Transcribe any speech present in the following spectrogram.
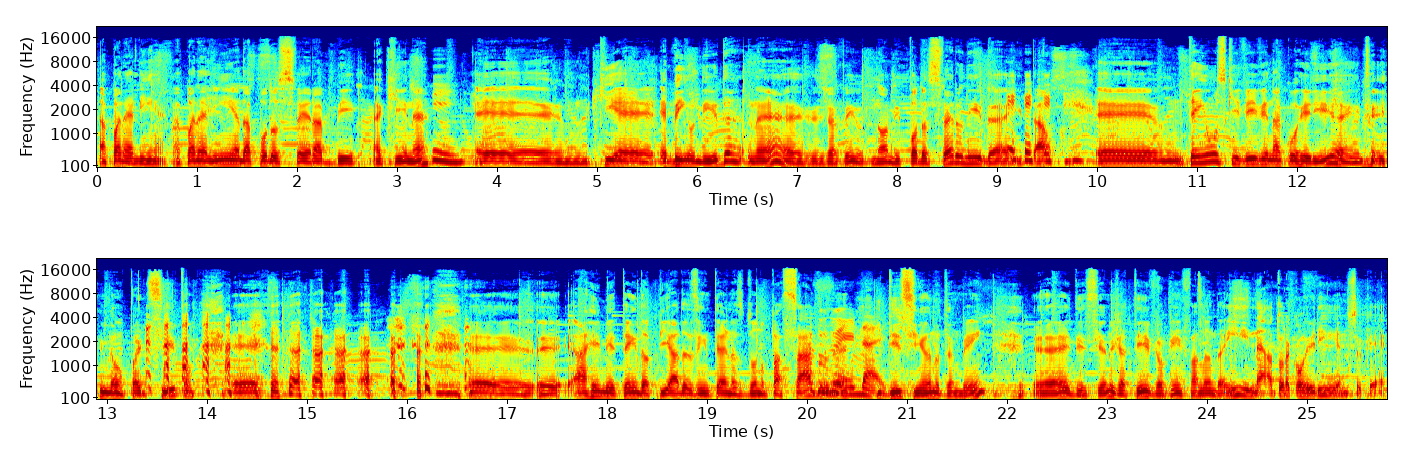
a panelinha. A panelinha da Podosfera B aqui, né? Sim. É, que é, é bem unida, né? Já vem o nome Podosfera Unida e tal. É, tem uns que vivem na correria e, não participam. É, é, é, arremetendo a piadas internas do ano passado, né? Verdade. E desse ano também. É, desse ano já teve alguém falando aí, não, tô na correria, não sei o quê.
